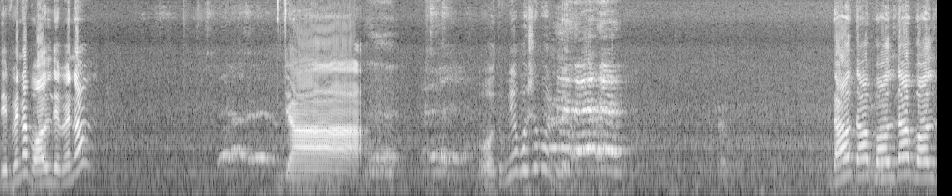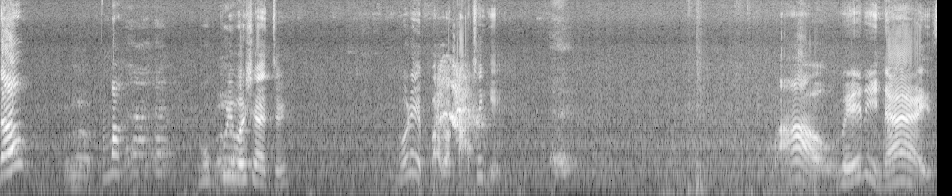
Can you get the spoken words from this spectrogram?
দেবে না, বল দেবে না। যা। ও, তুমিও বসে পড়লে? দাও দাও, বল দাও বল দাও। মুখ ঘুরে বসে আছে। ওরে বাবা, কাছে কে ওয়াও ভেরি নাইস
